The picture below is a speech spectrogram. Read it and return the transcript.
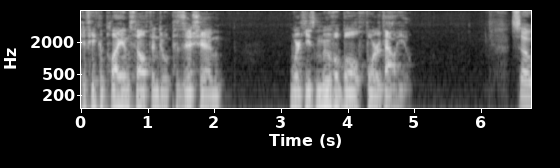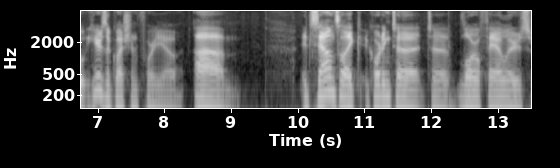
if he could play himself into a position where he's movable for value. So here's a question for you. Um, it sounds like, according to, to Laurel Pfahler's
